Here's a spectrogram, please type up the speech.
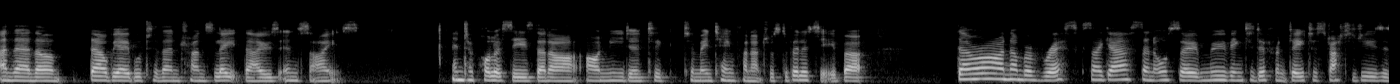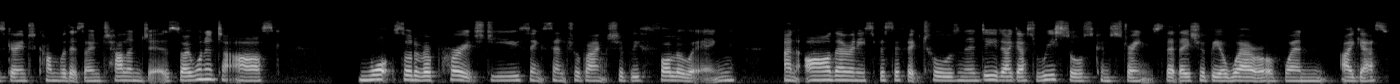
and then they'll they'll be able to then translate those insights into policies that are are needed to to maintain financial stability, but there are a number of risks, I guess, and also moving to different data strategies is going to come with its own challenges. So I wanted to ask what sort of approach do you think central banks should be following? And are there any specific tools and indeed, I guess, resource constraints that they should be aware of when, I guess,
